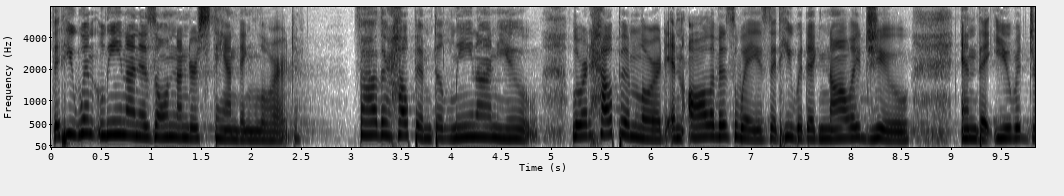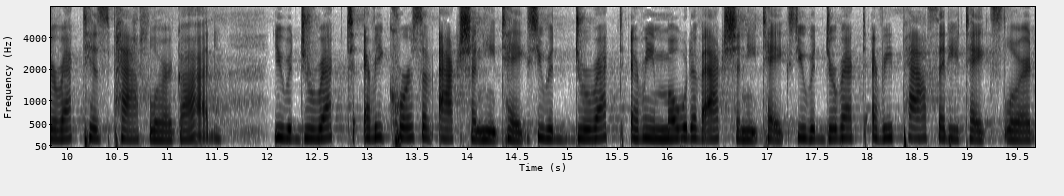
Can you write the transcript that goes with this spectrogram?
that he wouldn't lean on his own understanding, Lord. Father, help him to lean on you. Lord, help him, Lord, in all of his ways that he would acknowledge you and that you would direct his path, Lord God. You would direct every course of action he takes. You would direct every mode of action he takes. You would direct every path that he takes, Lord.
